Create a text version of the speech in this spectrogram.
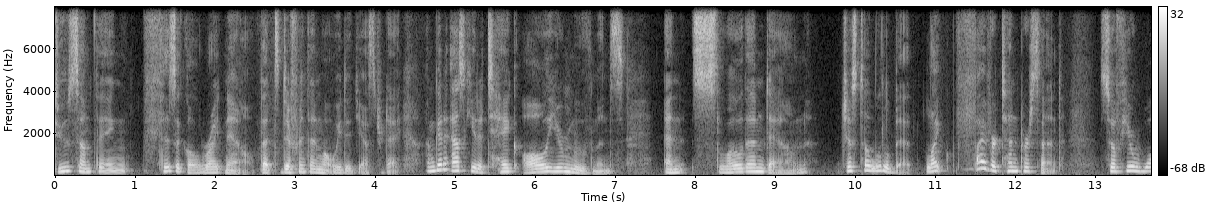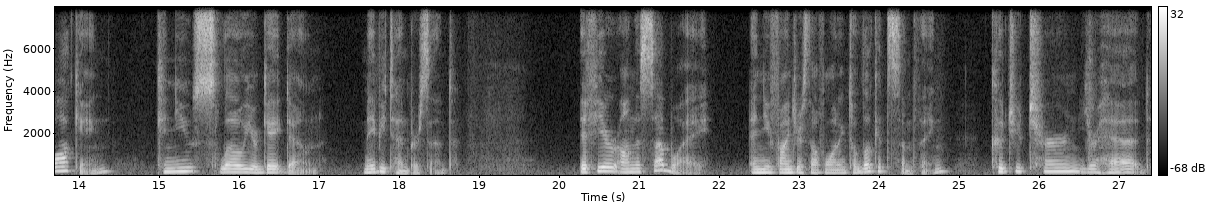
do something physical right now that's different than what we did yesterday. I'm going to ask you to take all your movements and slow them down just a little bit, like 5 or 10%. So if you're walking, can you slow your gait down? Maybe 10%. If you're on the subway and you find yourself wanting to look at something, could you turn your head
